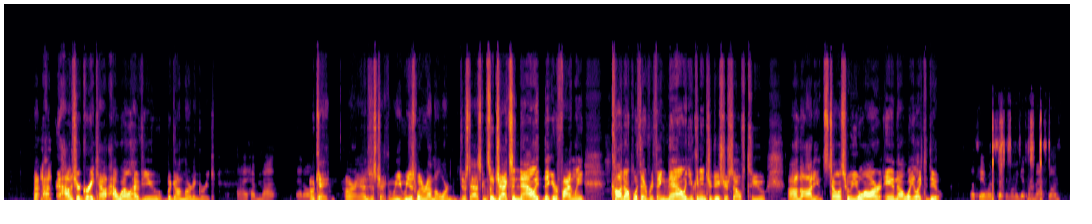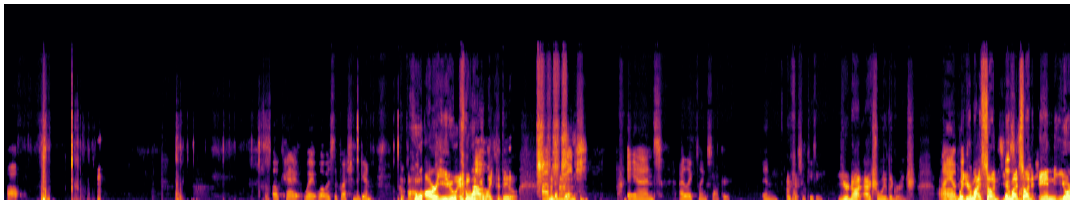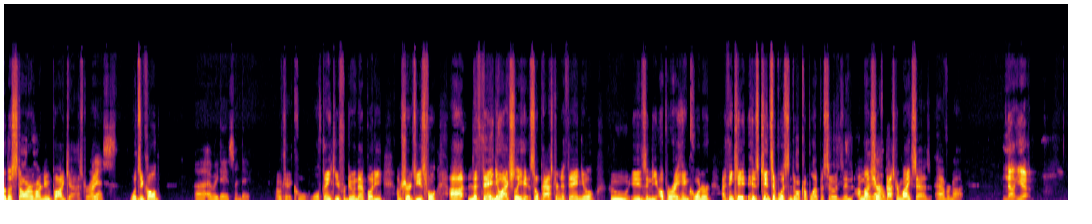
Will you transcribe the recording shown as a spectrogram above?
How's your Greek? How how well have you begun learning Greek? I have not at all. Okay. All right. I was just checking. We we just went around the horn just asking. So Jackson, now that you're finally caught up with everything, now you can introduce yourself to uh, the audience. Tell us who you are and uh, what you like to do. Okay, one second. Let me get my mask on. Off. okay. Wait. What was the question again? Who are you and what do you Oh. like to do? I'm the Grinch, and I like playing soccer and Okay. watching TV. You're not actually the Grinch. Uh, I am but you're my son. You're my son, and you're the star of our new podcast, right? Yes. What's it called? Uh, every day is Sunday. Okay, cool. Well, thank you for doing that, buddy. I'm sure it's useful. Uh, Nathaniel actually, so Pastor Nathaniel, who is in the upper right hand corner, I think his, his kids have listened to a couple episodes, and I'm not They sure have. if Pastor Mike's has have or not. Not yet.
